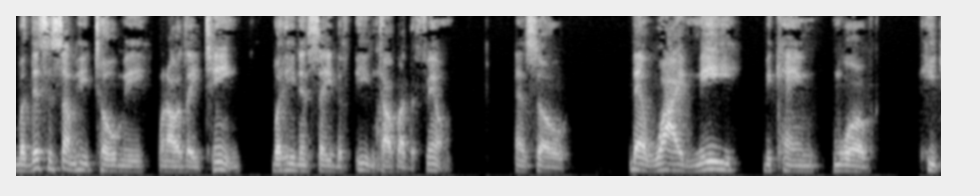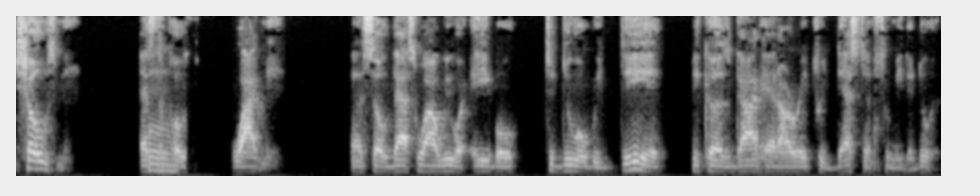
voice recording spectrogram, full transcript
But this is something he told me when I was 18, but he didn't say the, he didn't talk about the film. And so that why me became more of he chose me as Hmm. opposed to why me. And so that's why we were able to do what we did because God had already predestined for me to do it.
